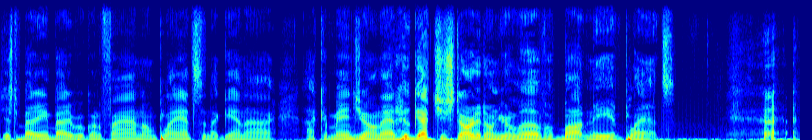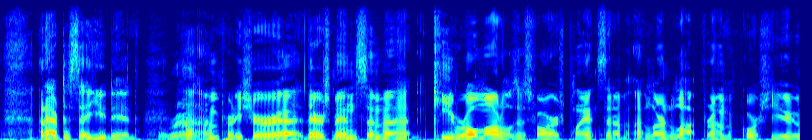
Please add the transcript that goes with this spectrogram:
just about anybody we're going to find on plants. And again, I I commend you on that. Who got you started on your love of botany and plants? I'd have to say you did. Oh, really? uh, I'm pretty sure uh, there's been some uh, key role models as far as plants that I've, I've learned a lot from. Of course, you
